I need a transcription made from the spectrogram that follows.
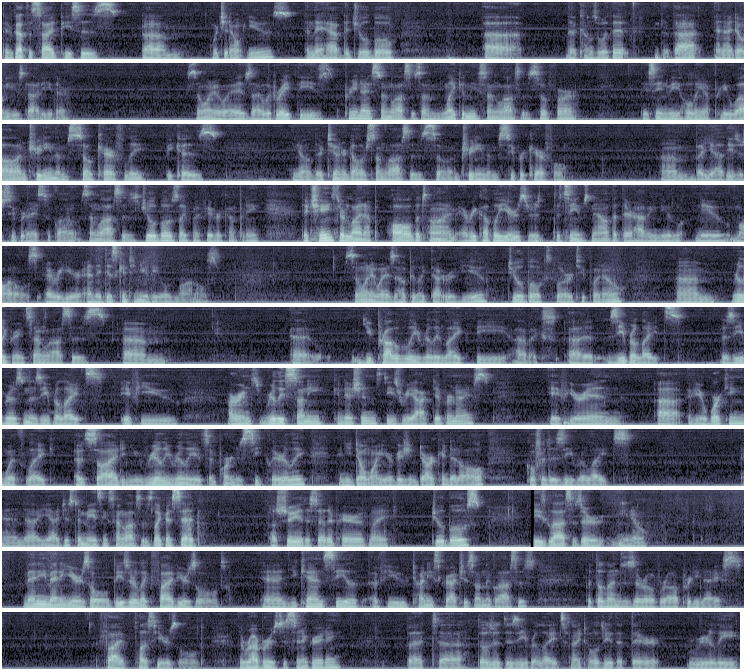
They've got the side pieces, um, which I don't use, and they have the Julbo uh, that comes with it, th that, and I don't use that either. So anyways, I would rate these pretty nice sunglasses. I'm liking these sunglasses so far. They seem to be holding up pretty well. I'm treating them so carefully because, you know, they're $200 sunglasses, so I'm treating them super careful. Um, but yeah, these are super nice sunglasses. Julbo is like my favorite company. They change their lineup all the time. Every couple of years, it seems now that they're having new new models every year, and they discontinue the old models. So, anyways, I hope you like that review. Julbo Explorer 2.0. Um, really great sunglasses. Um, uh, you'd probably really like the uh, uh, zebra lights. The zebras and the zebra lights, if you are in really sunny conditions, these reactive are nice. If you're in, uh, if you're working with like outside and you really, really, it's important to see clearly and you don't want your vision darkened at all, go for the zebra lights. And uh, yeah, just amazing sunglasses. Like I said, I'll show you this other pair of my Julbos. These glasses are, you know, many, many years old. These are like five years old. And you can see a, few tiny scratches on the glasses, but the lenses are overall pretty nice. Five plus years old. The rubber is disintegrating, but uh, those are the zebra lights, and I told you that they're really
